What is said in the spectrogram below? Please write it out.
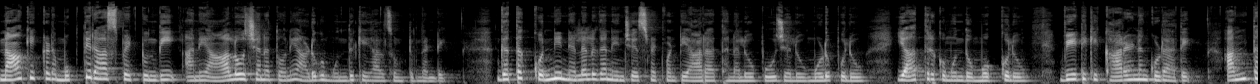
నాకిక్కడ ముక్తి రాసిపెట్టుంది అనే ఆలోచనతోనే అడుగు ముందుకేయాల్సి ఉంటుందండి. గత కొన్ని నెలలుగా నేను చేసినటువంటి ఆరాధనలు పూజలు ముడుపులు యాత్రకు ముందు మొక్కులు వీటికి కారణం కూడా అదే. అంత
